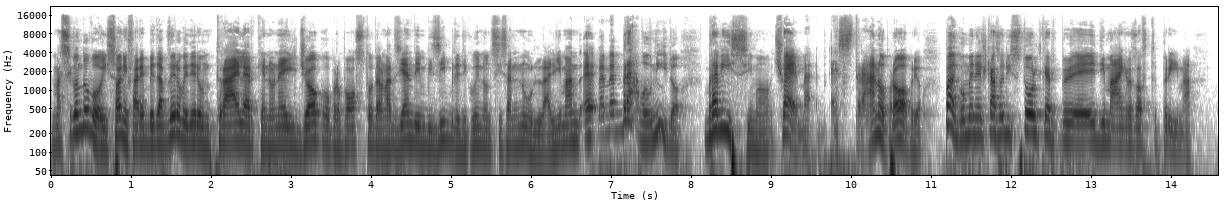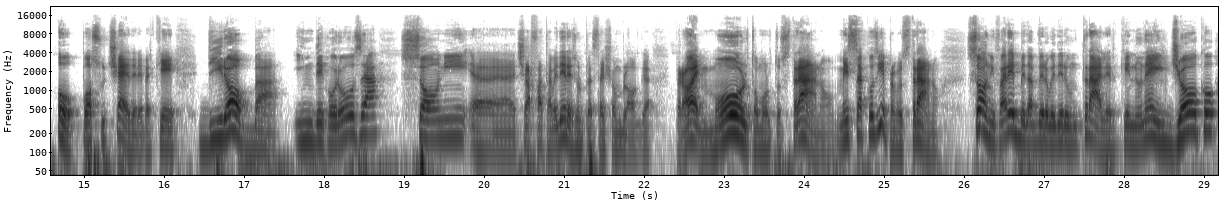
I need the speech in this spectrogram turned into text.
Ma secondo voi Sony farebbe davvero vedere un trailer che non è il gioco proposto da un'azienda invisibile di cui non si sa nulla? Gli manda... Eh, beh, bravo, Nido, bravissimo. Cioè, ma è strano proprio. Poi, come nel caso di Stalker e di Microsoft prima. Oh, può succedere perché di roba indecorosa Sony eh, ce l'ha fatta vedere sul PlayStation Blog. Però è molto, molto strano. Messa così è proprio strano. Sony farebbe davvero vedere un trailer che non è il gioco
